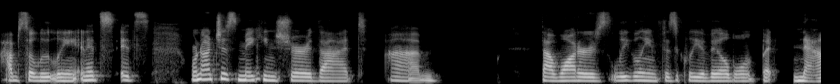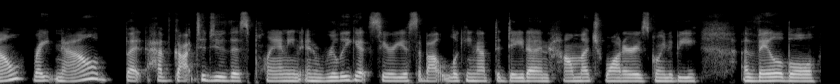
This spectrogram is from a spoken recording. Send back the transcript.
Absolutely. And it's, it's, we're not just making sure that um, that water is legally and physically available, but now, right now, but have got to do this planning and really get serious about looking at the data and how much water is going to be available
